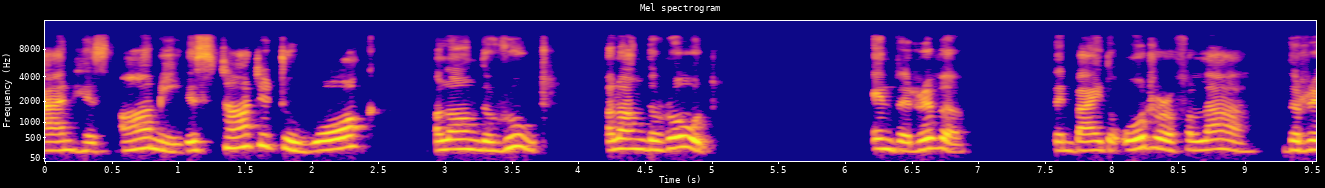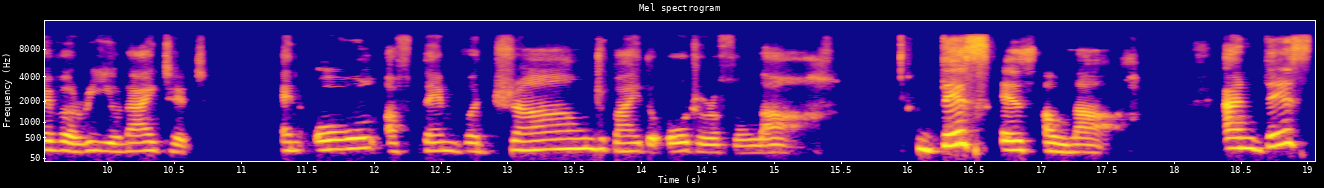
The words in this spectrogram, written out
and his army, they started to walk along the route, along the road in the river, then by the order of Allah, the river reunited and all of them were drowned by the order of Allah. This is Allah. And this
